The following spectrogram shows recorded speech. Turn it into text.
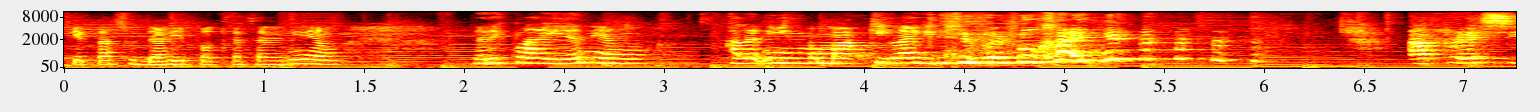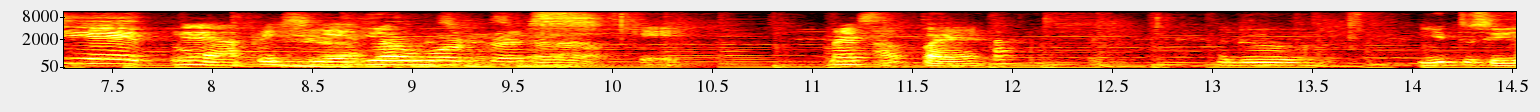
kita sudahi podcast ini yang dari klien yang kalian ingin memaki lagi di depan mukanya Appreciate ya appreciate your Yes, yes, workers. yes. oke mas apa ya Apa? aduh itu sih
